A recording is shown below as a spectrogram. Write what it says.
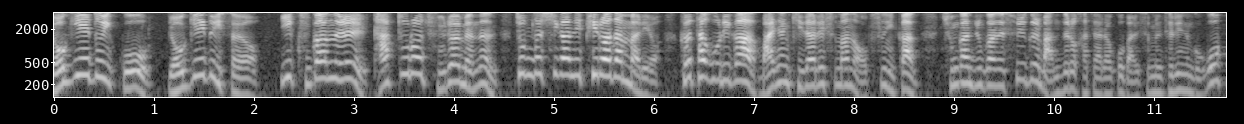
여기에도 있고 여기에도 있어요. 이 구간을 다 뚫어 주려면은 좀 더 시간이 필요하단 말이에요. 그렇다고 우리가 마냥 기다릴 수만은 없으니까 중간중간에 수익을 만들어 가자라고 말씀을 드리는 거고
